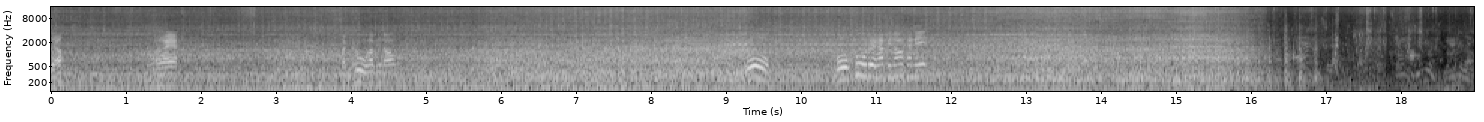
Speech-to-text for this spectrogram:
ดี๋ยวเอาไงอะสักครู่ครับพี่น้อง โอ้โบคู่ ด้วยครับพี่น้อง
